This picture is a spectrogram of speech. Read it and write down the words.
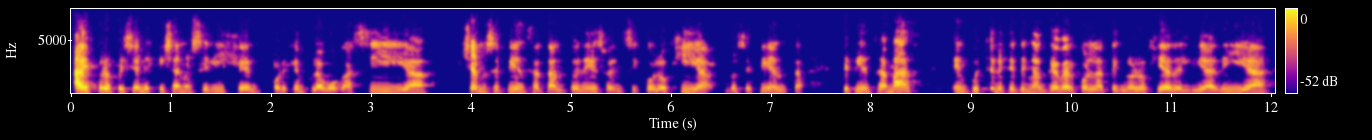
hay profesiones que ya no se eligen, por ejemplo, abogacía, ya no se piensa tanto en eso, en psicología, no se piensa, se piensa más en cuestiones que tengan que ver con la tecnología del día a día,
